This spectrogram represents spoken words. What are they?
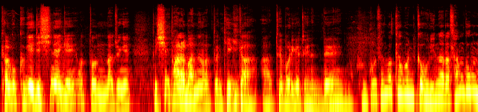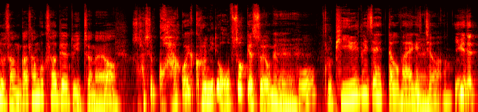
결국 그게 이제 신에게 어떤 나중에 그 심판을 받는 어떤 계기가 아, 돼버리게 되는데 어, 그거 생각해 보니까 우리나라 삼국 유사인가 삼국 사기에도 있잖아요. 사실 과거에 그런 일이 없었겠어요. 네. 어? 그 비일비재했다고 봐야겠죠. 이게 이제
